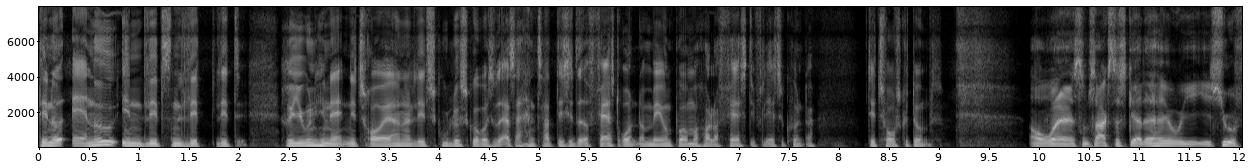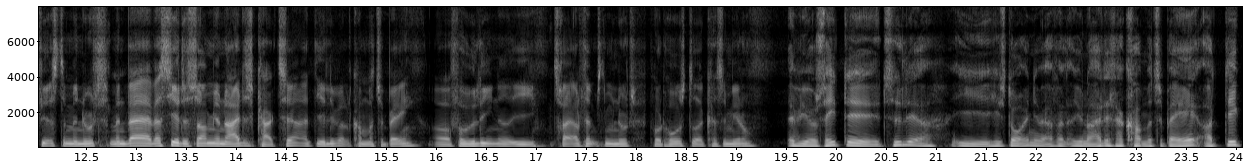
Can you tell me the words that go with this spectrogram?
det er noget andet end lidt, sådan, lidt, lidt riven hinanden i trøjerne og lidt skulderskub osv. Altså, han tager decideret fast rundt om maven på ham og holder fast i flere sekunder. Det er torske dumt. Og øh, som sagt, så sker det her jo i, i 87. minut. Men hvad, hvad siger det så om Uniteds karakter, at de alligevel kommer tilbage og får udlignet i 93. minut på et hovedstød af Casemiro? Vi har jo set det tidligere i historien i hvert fald, at United har kommet tilbage, og det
